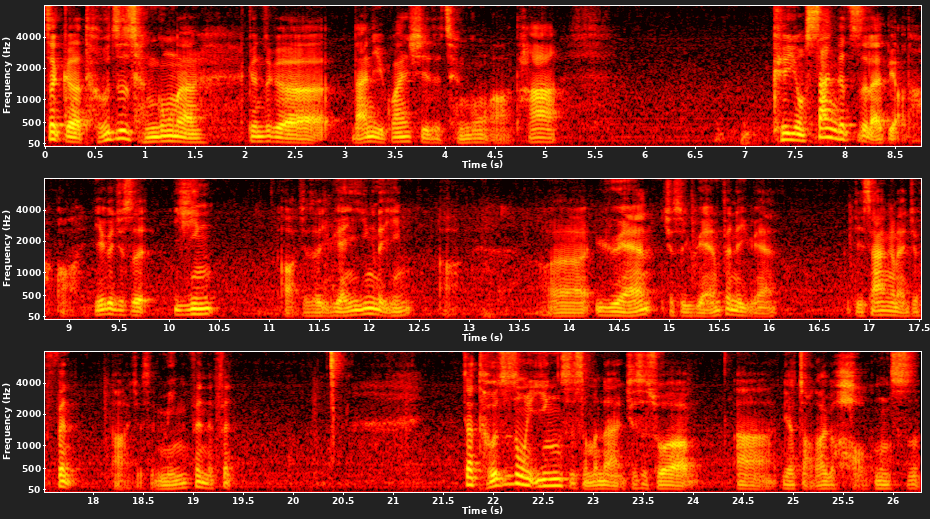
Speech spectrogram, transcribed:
这个投资成功呢，跟这个男女关系的成功啊，它可以用三个字来表达啊。一个就是因啊，就是原因的因啊。呃，缘就是缘分的缘。第三个呢，就分。啊，就是名分的分，在投资中，因是什么呢？就是说，啊，你要找到一个好公司，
